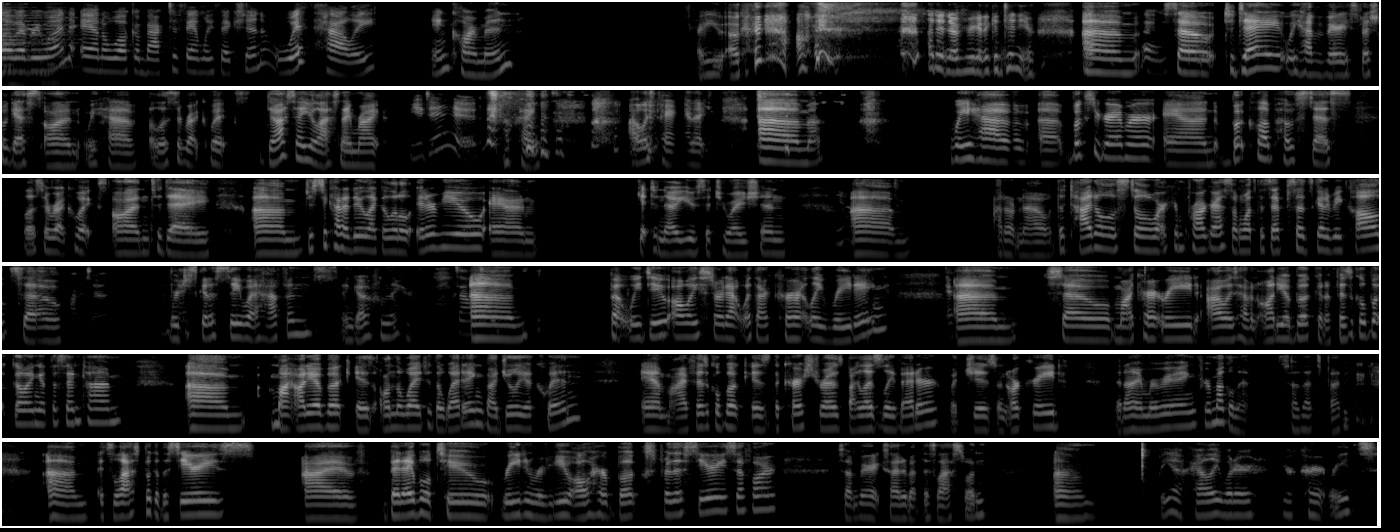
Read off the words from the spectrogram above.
Hello, everyone, and welcome back to Family Fiction with Hallie. and Karmen. Are you okay? I didn't know if you were going to continue. Um, Oh. so today we have a very special guest on. We have Alyssa Rutkiewicz. Did I say your last name right? You did. Okay. I always panic. Um, we have uh, Bookstagrammer and book club hostess Alyssa Rutkiewicz on today, um, just to kind of do like a little interview and get to know you situation. yeah. Um, I don't know. The title is still a work in progress on what this episode's going to be called, so Gotcha. we're just going to see what happens and go from there. sounds good. Um, but we do always start out with our currently reading. Okay. Um, so my current read, I always have an audiobook and a physical book going at the same time. Um, my audiobook is On the Way to the Wedding by Julia Quinn, and my physical book is The Cursed Rose by Leslie Vedder, which is an ARC read that I am reviewing for MuggleNet. So that's fun. Um, it's the last book of the series. I've been able to read and review all her books for this series so far. So I'm very excited about this last one. Um, but yeah, Hallie, what are your current reads?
